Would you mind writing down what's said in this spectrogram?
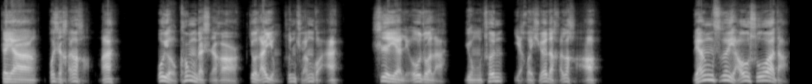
这样不是很好吗？我有空的时候就来咏春拳馆，事业留住了，咏春也会学得很好。”梁思瑶说道：“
